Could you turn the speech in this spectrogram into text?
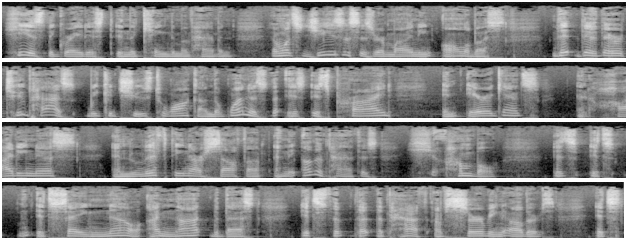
he is the greatest in the kingdom of heaven. And what Jesus is reminding all of us that there, there are two paths we could choose to walk on. The one is, is, is pride and arrogance and haughtiness and lifting ourselves up. And the other path is humble it's it's it's saying no, I'm not the best. It's the, the, the path of serving others. It's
